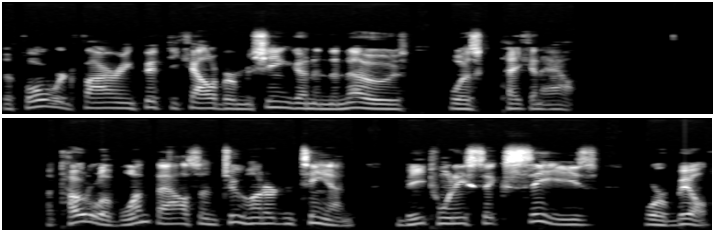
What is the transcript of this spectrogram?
the forward firing 50 caliber machine gun in the nose was taken out. A total of 1,210 B-26Cs were built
